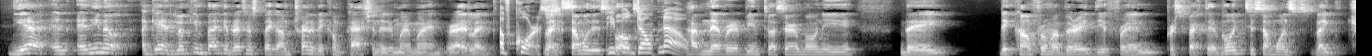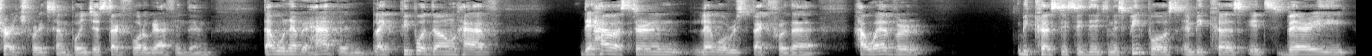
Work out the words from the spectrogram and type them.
Yeah, and and you know, again, looking back in retrospect, I'm trying to be compassionate in my mind, right? Like, of course, like some of these people don't know, have never been to a ceremony. They they come from a very different perspective. Going to someone's like church, for example, and just start photographing them, that would never happen. Like people don't have, they have a certain level of respect for that. However, because it's indigenous peoples and because it's very,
